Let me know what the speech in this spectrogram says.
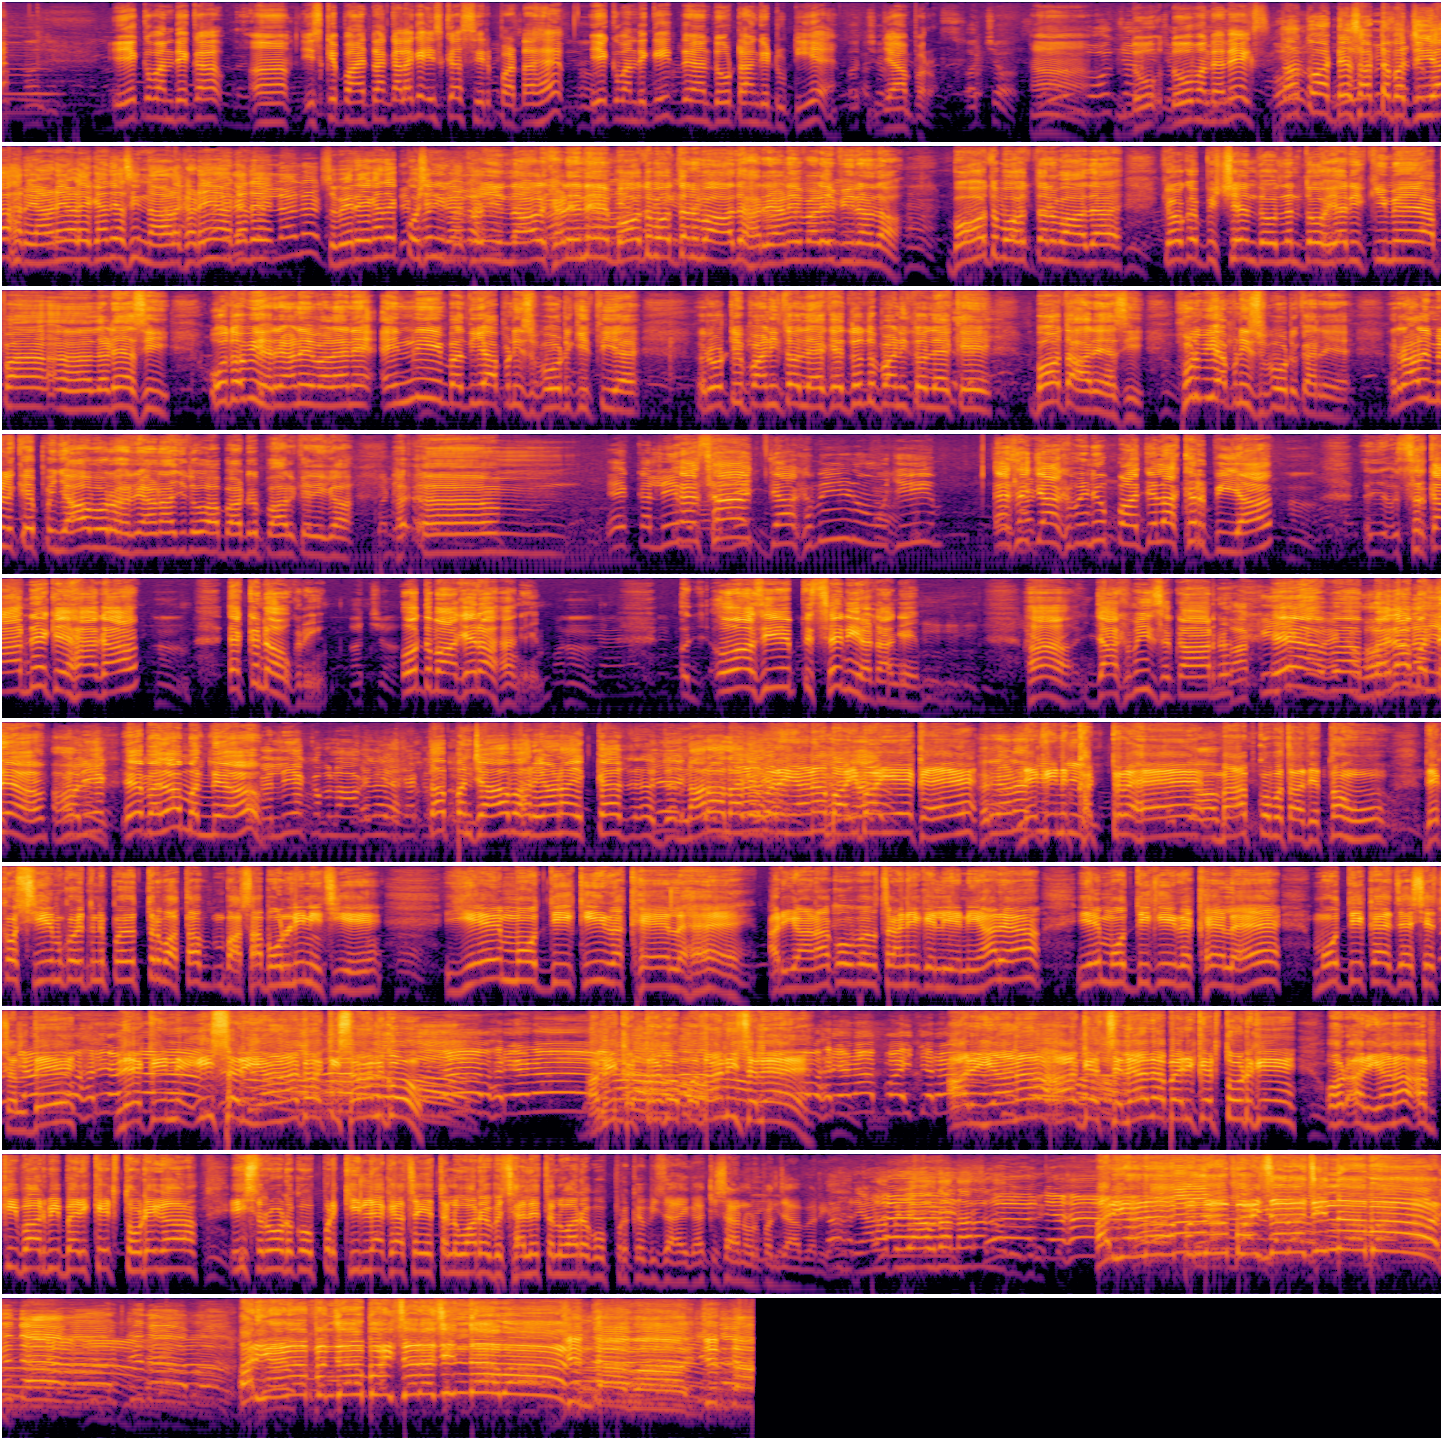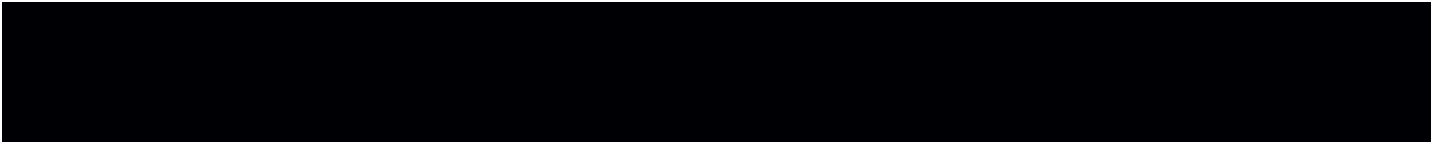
एक बंदे का अ, इसके पांच टांका लगे इसका सिर पटा है एक बंदे की अ, दो टांगे टूटी है जहाँ पर ਅੱਛਾ हाँ दो दो बंदे ने एक ਤਾਂ ਤੁਹਾਡੇ ਸੱਟ ਵੱਜੀ ਆ ਹਰਿਆਣੇ ਵਾਲੇ ਕਹਿੰਦੇ ਅਸੀਂ ਨਾਲ ਖੜੇ ਆ ਕਹਿੰਦੇ ਸਵੇਰੇ ਕਹਿੰਦੇ ਕੁਝ ਨਹੀਂ ਰਹਿਣਾ ਦੇਖੋ ਜੀ ਨਾਲ ਖੜੇ ਨੇ ਬਹੁਤ ਬਹੁਤ ਧੰਨਵਾਦ ਹਰਿਆਣੇ ਵਾਲੇ ਵੀਰਾਂ ਦਾ ਬਹੁਤ ਬਹੁਤ ਧੰਨਵਾਦ ਹੈ ਕਿਉਂਕਿ ਪਿੱਛੇ ਅੰਦੋਲਨ 2021 ਵਿੱਚ ਆਪਾਂ ਅ, ਲੜਿਆ ਸੀ ਉਦੋਂ ਵੀ ਹਰਿਆਣੇ ਵਾਲਿਆਂ ਨੇ ਇੰਨੀ ਵਧੀਆ ਆਪਣੀ ਸਪੋਰਟ ਕੀਤੀ ਹੈ। ਰੋਟੀ ਪਾਣੀ ਤੋਂ ਲੈ ਕੇ ਦੁੱਧ ਪਾਣੀ ਤੋਂ ਲੈ ਕੇ ਬਹੁਤ ਆ ਰਿਹਾ ਸੀ ਹੁਣ ਵੀ ਆਪਣੀ ਸਪੋਰਟ ਕਰ ਰਿਹਾ ਹੈ। ਰਲ ਮਿਲ ਕੇ ਪੰਜਾਬ ਔਰ ਹਰਿਆਣਾ ਜਦੋਂ ਆ ਬਾਰਡਰ ਪਾਰ ਕਰੇਗਾ ਇਹ ਕੱਲੀ ਐਸਾ ਜ਼ਖਮੀ ਨੂੰ ਜੀ ਐਸੇ ਜ਼ਖਮੀ ਨੂੰ 5 ਲੱਖ ਰੁਪਈਆ ਸਰਕਾਰ ਨੇ ਕਿਹਾਗਾ ਇੱਕ ਨੌਕਰੀ ਉਹ ਦਬਾ ਕੇ ਰਹਾਂਗੇ ਉਹ ਅਸੀਂ ਪਿੱਛੇ ਨਹੀਂ ਹਟਾਂਗੇ ਹਾਂ ਜ਼ਖਮੀ ਸਰਕਾਰ ਨੂੰ ਬਾਕੀ ਇਹ ਇੱਕ ਹੋਰ ਵਾਅਦਾ ਗੱਲ ਹੈ ਜੀ। ਮੰਨਿਆ ਇਹ ਵਾਅਦਾ ਮੰਨਿਆ ਕੱਲੀ ਇੱਕ ਬਲਾਕ ਦਾ ਤਾਂ ਪੰਜਾਬ ਹਰਿਆਣਾ ਇੱਕ ਹੈ, ਜ- ਨਾਰਾ ਲਾ ਕੇ हरियाणा भाई भाई एक है हरियाणा लेकिन भी- खट्टर है मैं आपको बता देता हूँ देखो सीएम को इतनी पवित्र भाषा भाषा बोलनी नहीं चाहिए ये मोदी की रखेल है हरियाणा को बचाने के लिए नहीं आ रहा ये मोदी की रखेल है मोदी का जैसे चल दे लेकिन इस हरियाणा का किसान को अभी खट्टर को पता नहीं चला है हरियाणा आगे चलियादा बैरिकेड तोड़ गए और हरियाणा अब की बार भी बैरिकेड तोड़ेगा इस रोड को ऊपर किला क्या चाहिए तलवारों बिछाले तलवारों को ऊपर कभी जाएगा किसान और पंजाब हरियाणा पंजाब का नारा हरियाणा पंजाब भाई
